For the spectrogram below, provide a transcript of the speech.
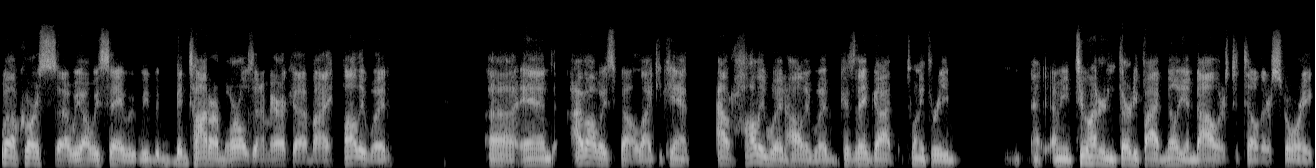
Well, of course, uh, we always say we, have been taught our morals in America by Hollywood, uh, and I've always felt like you can't out Hollywood Hollywood because they've got 23 I mean 235 million dollars to tell their story.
